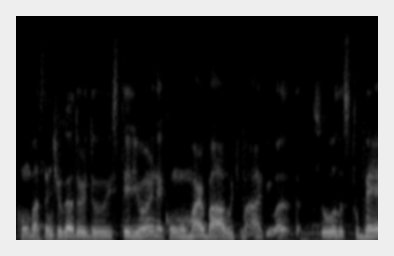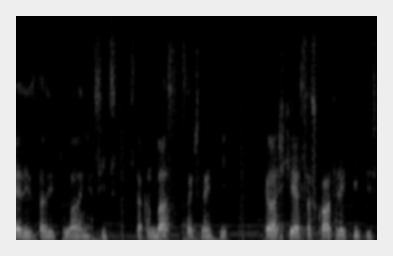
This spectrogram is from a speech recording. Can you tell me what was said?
com bastante jogador do exterior, né, com o Marbalo de Mali, o Azulas Tubelis da Lituânia, se destacando bastante na equipe, eu acho que essas quatro equipes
